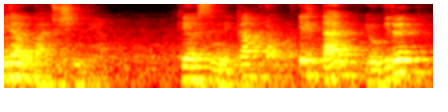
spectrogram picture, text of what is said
합이라고 봐주시면 돼요. 되었습니까? 일단 여기를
